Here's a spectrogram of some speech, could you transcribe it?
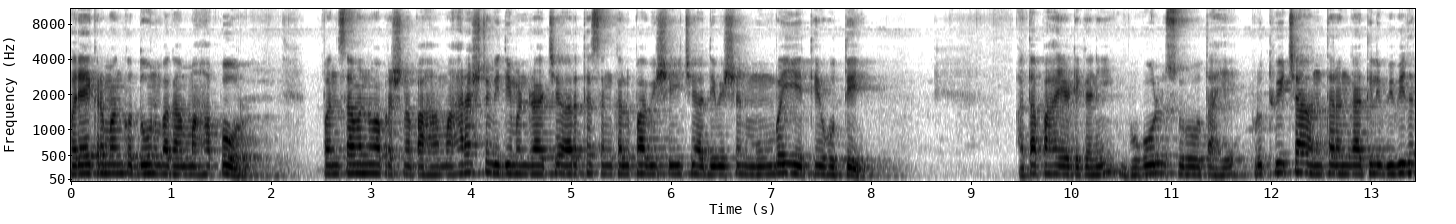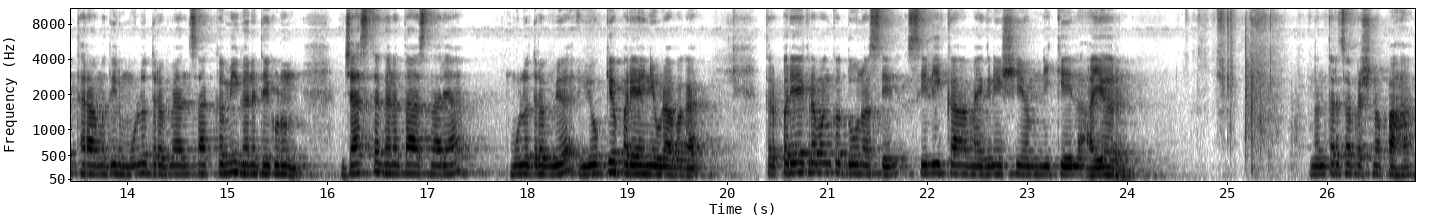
पर्याय क्रमांक दोन बघा महापौर. पंचावन्नवा प्रश्न पहा. महाराष्ट्र विधिमंडळाचे अर्थसंकल्पाविषयीचे अधिवेशन मुंबई येथे होते. आता पहा या ठिकाणी. भूगोल सुरू होत आहे. पृथ्वीच्या अंतरंगातील विविध थरामधील मूलद्रव्यांचा कमी घनतेकडून जास्त घनता असणाऱ्या मूलद्रव्य योग्य पर्याय निवडा बघा. तर पर्याय क्रमांक दोन असेल सिलिका मॅग्नेशियम निकेल आयर्न. नंतरचा प्रश्न पहा.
